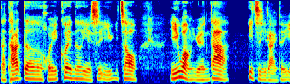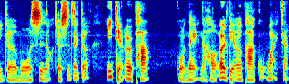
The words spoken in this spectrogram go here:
那它的回馈呢也是依照以往元大一直以来的一个模式哦，就是这个一点二趴。国内，然后二点二趴国外，这样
